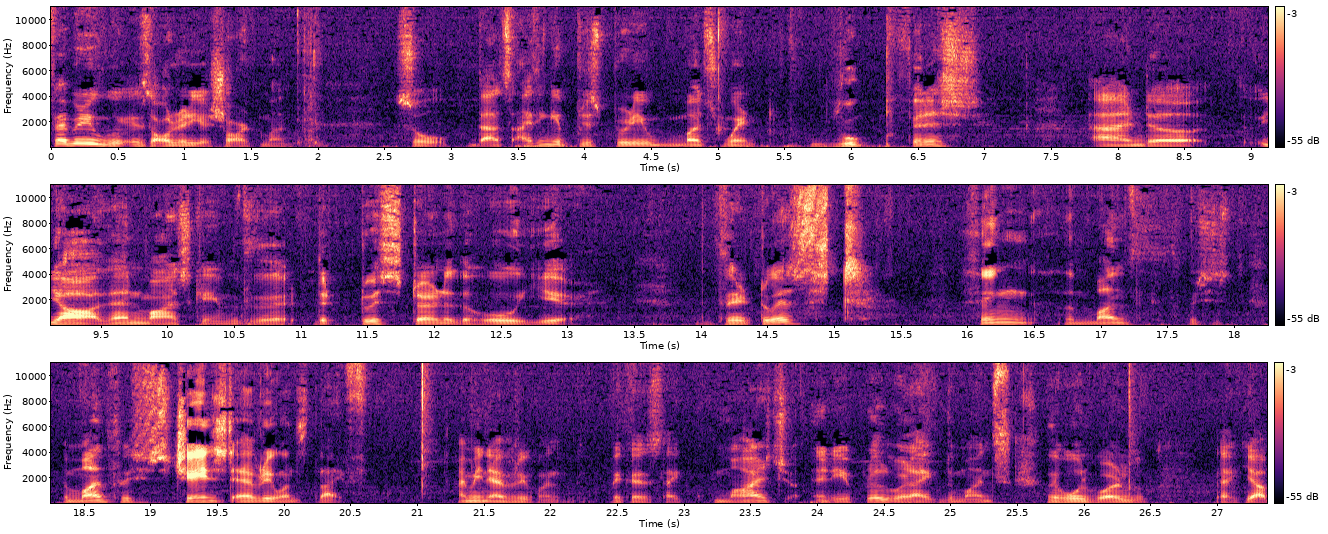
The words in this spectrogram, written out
February is already a short month so that's i think it just pretty much went whoop finished and uh, yeah then march came the the twist turn of the whole year. The twist thing the month which is the month which has changed everyone's life. I mean everyone because like march and april were like the months the whole world like yeah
